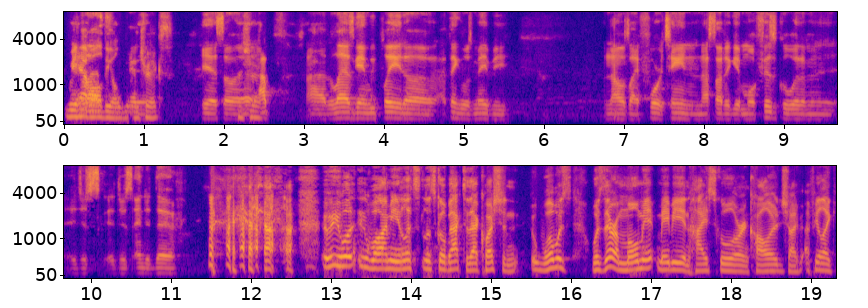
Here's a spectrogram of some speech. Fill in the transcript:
We have all the old man tricks. Yeah. So uh, sure. I, uh, the last game we played, uh, I think it was maybe, and I was like 14, and I started to get more physical with him, and it, just it just ended there. well, well, I mean, let's let's go back to that question. What was was there a moment maybe in high school or in college? I, I feel like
